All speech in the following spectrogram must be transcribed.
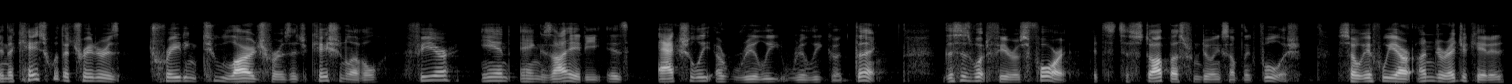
In the case where the trader is trading too large for his education level, fear and anxiety is actually a really, really good thing. This is what fear is for. It's to stop us from doing something foolish. So if we are undereducated,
